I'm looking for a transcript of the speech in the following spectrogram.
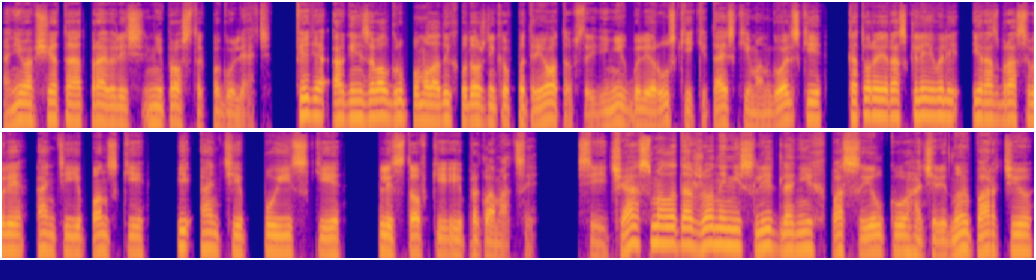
Они вообще-то отправились не просто погулять. Федя организовал группу молодых художников-патриотов. Среди них были русские, китайские, монгольские которые расклеивали и разбрасывали антияпонские и антипуистские листовки и прокламации. Сейчас молодожены несли для них посылку, очередную партию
